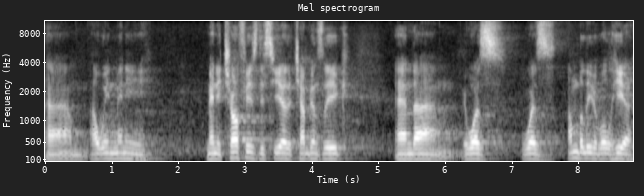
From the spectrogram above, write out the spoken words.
Um, I win many, many trophies this year, the Champions League, and um, it was, was unbelievable here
